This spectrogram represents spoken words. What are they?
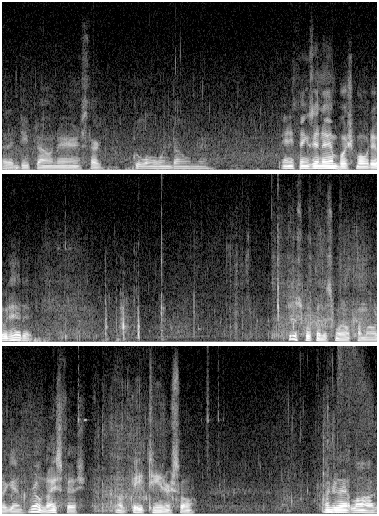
Let it deep down there and start glowing down there. Anything's in ambush mode, it would hit it. Just hoping this one will come out again. Real nice fish. About 18 or so. Under that log,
